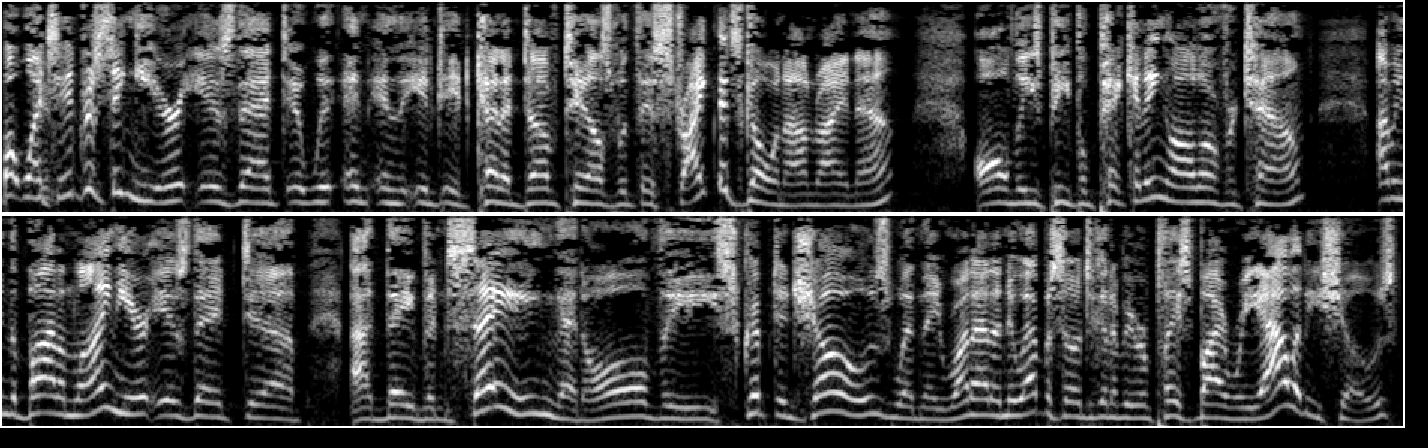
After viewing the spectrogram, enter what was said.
But what's interesting here is that, wi- and, and it, it kind of dovetails with this strike that's going on right now. All these people picketing all over town. I mean, the bottom line here is that uh, uh, they've been saying that all the scripted shows, when they run out of new episodes, are going to be replaced by reality shows.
